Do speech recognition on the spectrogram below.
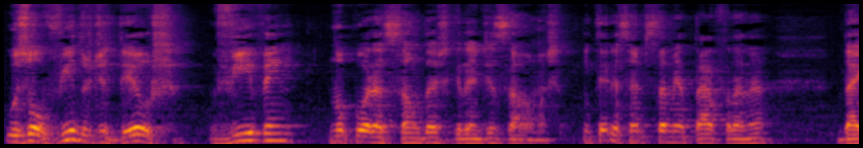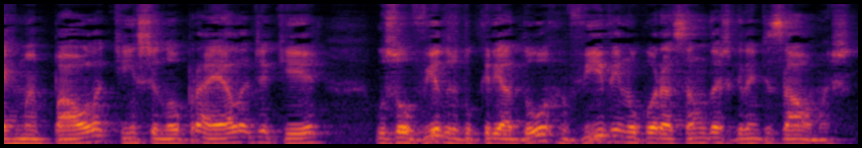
os ouvidos de Deus vivem no coração das grandes almas. Interessante essa metáfora, né? Da irmã Paula, que ensinou para ela de que os ouvidos do Criador vivem no coração das grandes almas.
